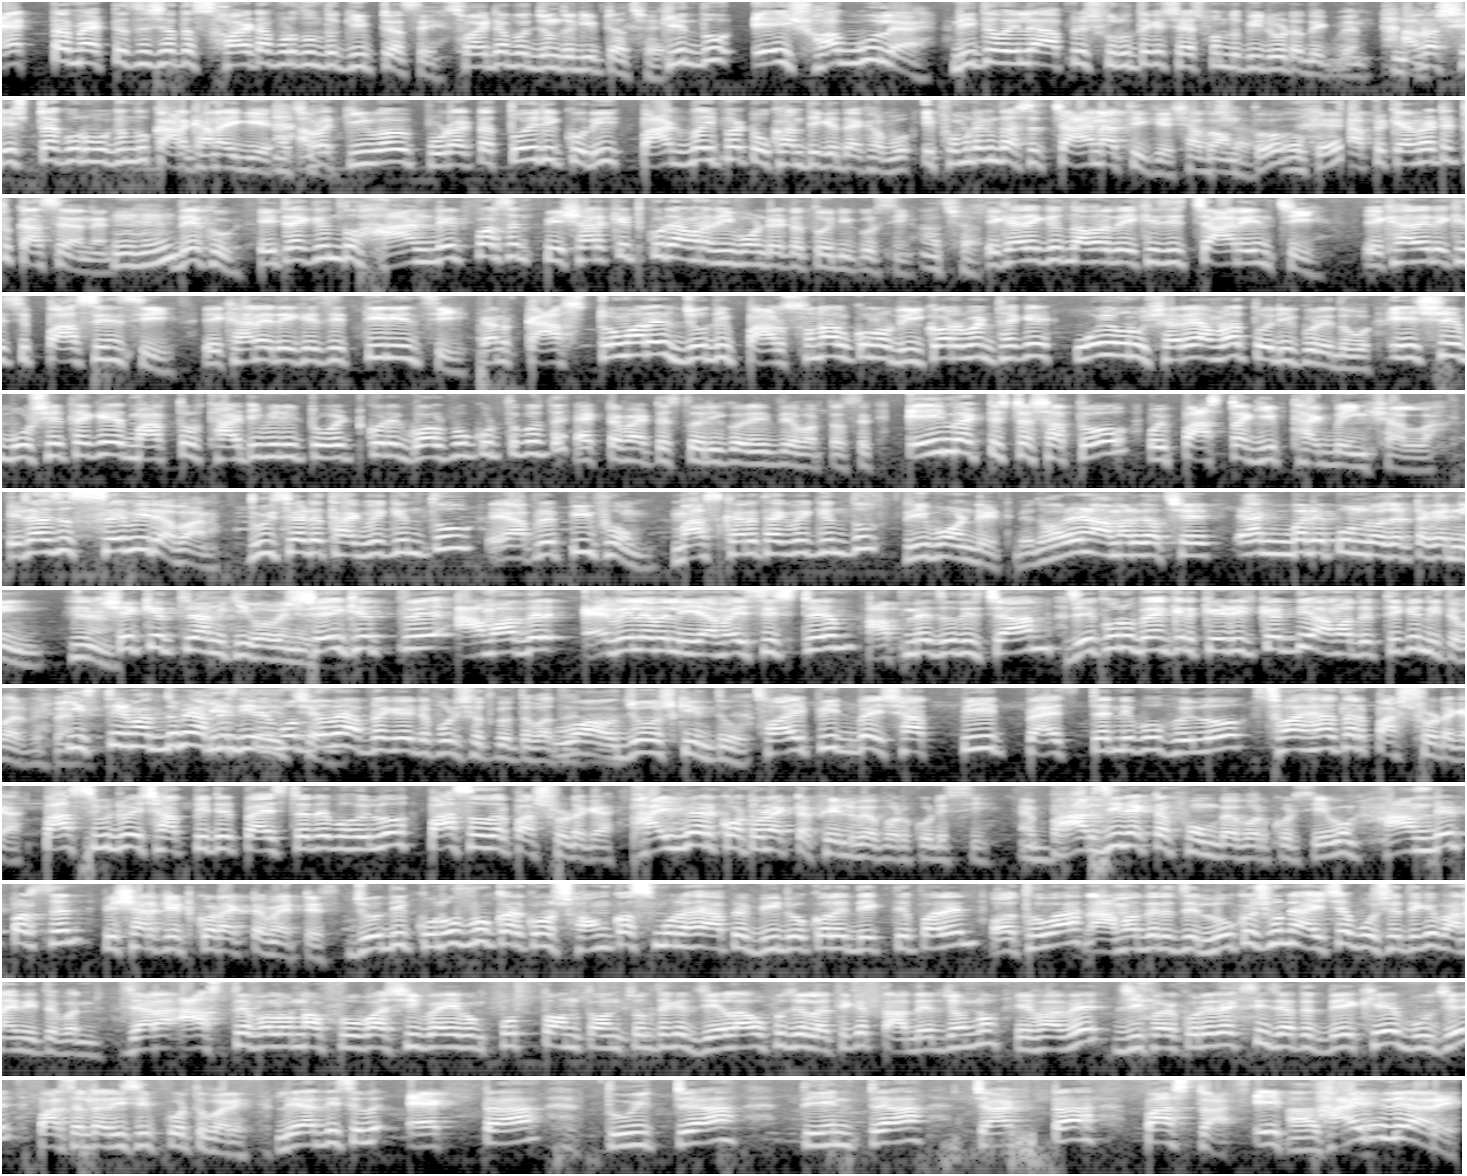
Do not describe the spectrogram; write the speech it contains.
একটা ম্যাট্রেসের সাথে ছয়টা পর্যন্ত গিফট আছে। ছয়টা পর্যন্ত গিফট আছে। কিন্তু এই সবগুলা নিতে হইলে আপনি শুরু থেকে শেষ পর্যন্ত ভিডিওটা দেখবেন। আমরা শেষটা করব কিন্তু কারখানায় গিয়ে। আচ্ছা। আমরা কীভাবে প্রোডাক্টটা তৈরি করি পার্ট বাই পার্ট ওখান থেকে দেখাবো। এই ফোনটা কিন্তু আসছে চায়না থেকে সাধারণত। আচ্ছা, আপনি ক্যামেরাটা একটু কাছে আনেন। দেখুন এটা কিন্তু হান্ড্রেড পার্সেন্ট প্রেশার কেট করে আমরা রিবন্ড এটা তৈরি করছি। আচ্ছা। এখানে কিন্তু আমরা রেখেছি চার ইঞ্চি এখানে রেখেছি পাঁচ ইঞ্চি এখানে রেখেছি তিন ইঞ্চি। কারণ কাস্টমারের যদি পার্সোনাল কোনো রিকোয়ারমেন্ট থাকে ওই অনুসারে আমরা তৈরি করে দেবো। এসে বসে থেকে মাত্র থার্টি মিনিট ওয়েট করে গল্প করতে করতে একটা ম্যাট্রেস তৈরি করে নিতে পারতেছে। এই ম্যাট্রেসটার সাথেও ওই পাঁচটা গিফট থাকবে ইনশাল্লাহ এটা হচ্ছে সেমি রাবার দুই সাইডে থাকবে কিন্তু আপনার পিফোম মাঝখানে থাকবে কিন্তু রিবন্ডেড ধরেন আমার কাছে একবারে পনেরো হাজার টাকা নেই। সেক্ষেত্রে আমি কীভাবে সেই ক্ষেত্রে আমাদের অ্যাভেলেবেল ইএমআই সিস্টেম আপনি যদি চান যে কোনো ব্যাংকের ক্রেডিট কার্ড দিয়ে আমাদের থেকে নিতে পারবেন। কিস্তির মাধ্যমে আপনি দিয়ে দিচ্ছেন। মাধ্যমে আপনাকে এটা পরিশোধ করতে পারবেন ওয়াও জোশ কিন্তু। ছয় ফিট বাই সাত ফিট প্রাইসটা নেব হাজার পাঁচশো টাকা। পাঁচ ফিট বাই সাত ফিটের প্রাইসটা নেব হাজার পাঁচশো টাকা। ফাইবার কটন একটা ফিল্ড ব্যবহার করেছি ভার্জিন একটা ফোম ব্যবহার করছি এবং হান্ড্রেড পার্সেন্ট প্রেশার কেট করা একটা ম্যাট্রেস যদি কোনো প্রকার কোনো সংকোচ মনে হয় আপনি ভিডিও কলে দেখতে পারেন অথবা আমাদের যে লোকেশনে আইসা বসে থেকে বানাই নিতে পারেন। যারা আসতে পারল না প্রবাসী ভাই এবং প্রত্যন্ত অঞ্চল থেকে জেলা উপজেলা থেকে তাদের জন্য এভাবে জিপার করে রাখছি যাতে দেখে বুঝে পার্সেলটা রিসিভ করতে পারে। লেয়ার দিয়েছিল একটা দুইটা তিনটা চারটা পাঁচটা এই আচ্ছা। ফাইভ লেয়ারে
